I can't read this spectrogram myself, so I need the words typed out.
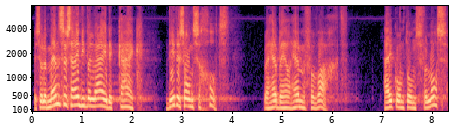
Er zullen mensen zijn die beleiden, kijk, dit is onze God. We hebben Hem verwacht. Hij komt ons verlossen.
